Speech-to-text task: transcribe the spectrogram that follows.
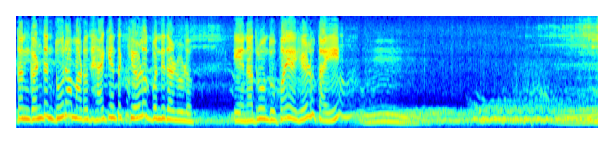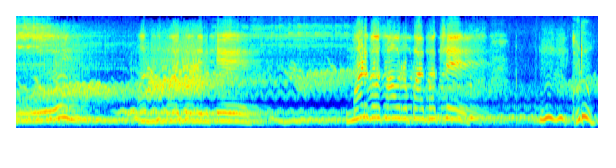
ತನ್ ಗಂಡನ್ ದೂರ ಮಾಡೋದ್ ಹೇಗೆ ಅಂತ ಕೇಳೋಕ್ ಬಂದಿದ್ದಾಳು ಏನಾದ್ರೂ ಒಂದು ಉಪಾಯ ಹೇಳು ತಾಯಿ. ಮಡ್ಗೋ ಸಾವಿರ ರೂಪಾಯಿ ಭಕ್ಷೆ. ಕೊಡು.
